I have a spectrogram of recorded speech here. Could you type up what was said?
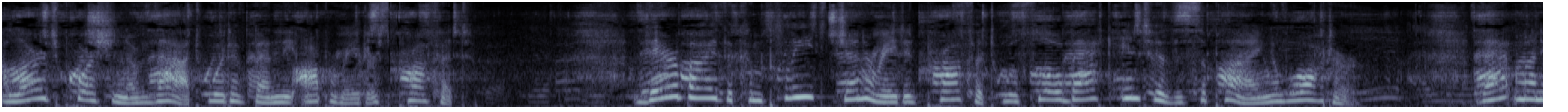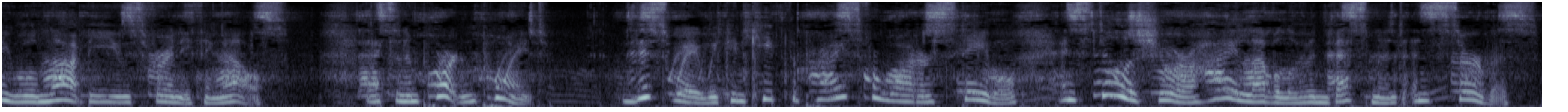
A large portion of that would have been the operator's profit. Thereby, the complete generated profit will flow back into the supplying of water. That money will not be used for anything else. That's an important point. This way we can keep the price for water stable and still assure a high level of investment and service.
